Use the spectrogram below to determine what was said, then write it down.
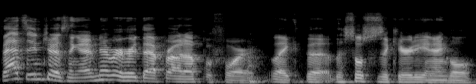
That's interesting. I've never heard that brought up before. Like the the social security angle.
